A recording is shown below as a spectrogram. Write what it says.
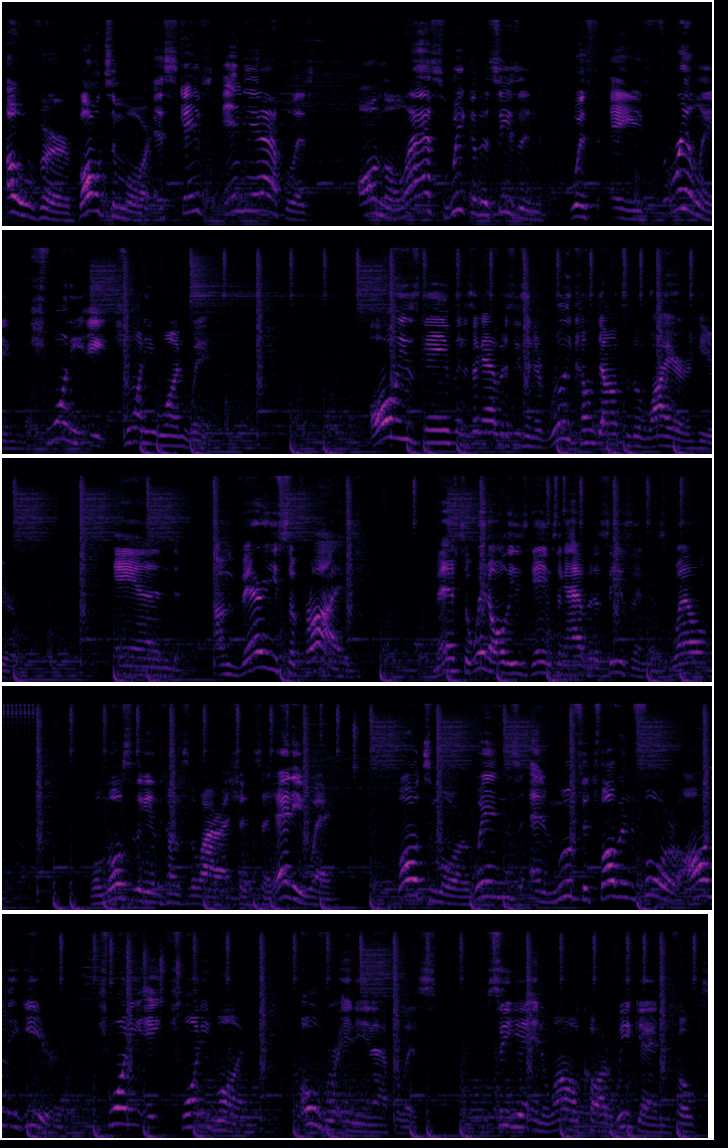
over. Baltimore escapes Indianapolis on the last week of the season with a thrilling 28-21 win. All these games in the second half of the season have really come down to the wire here. And I'm very surprised. Managed to win all these games second half of the season as well. Well, most of the games come to the wire, I should say. Anyway, Baltimore wins and moves to 12 and 4 on the year, 28-21 over Indianapolis. We'll see you in Wild Card Weekend, folks.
